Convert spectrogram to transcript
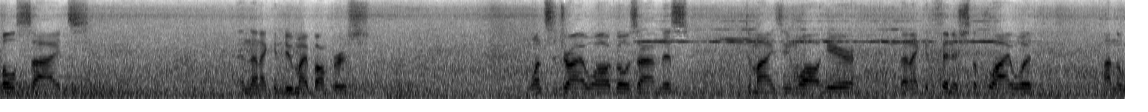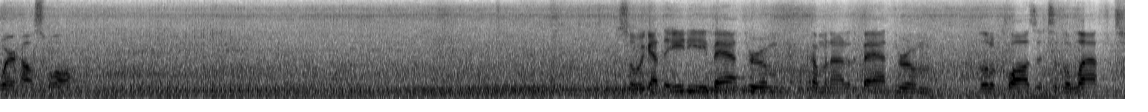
both sides. And then I can do my bumpers. Once the drywall goes on this demising wall here, then I can finish the plywood on the warehouse wall. So we got the ADA bathroom coming out of the bathroom, little closet to the left,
